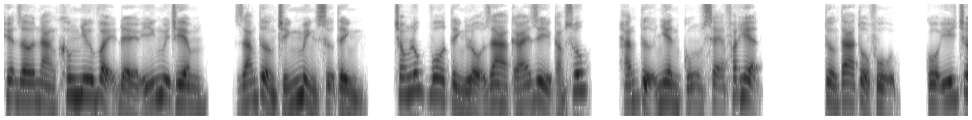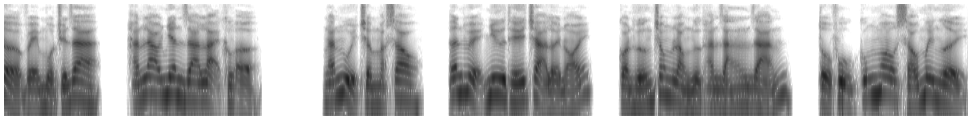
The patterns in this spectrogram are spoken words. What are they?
Hiện giờ nàng không như vậy để ý ngụy chiêm, dám tưởng chính mình sự tình, trong lúc vô tình lộ ra cái gì cảm xúc, hắn tự nhiên cũng sẽ phát hiện. Tưởng ta tổ phụ, cố ý trở về một chuyến ra, hắn lao nhân ra lại không ở. Ngắn ngủi trầm mặc sau, ân huệ như thế trả lời nói, còn hướng trong lòng ngực hắn rán rán, tổ phụ cũng mau 60 người,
